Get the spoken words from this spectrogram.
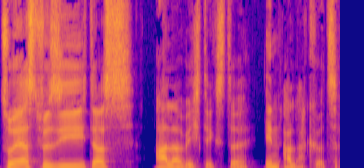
Zuerst für Sie das Allerwichtigste in aller Kürze.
